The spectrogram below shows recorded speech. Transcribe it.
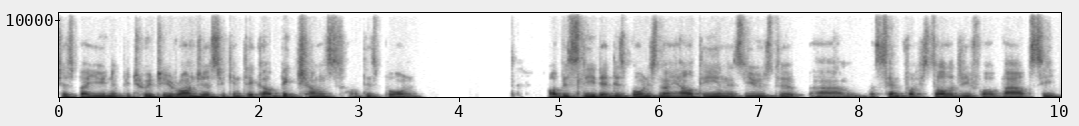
just by using the pituitary rongeurs, you can take out big chunks of this bone. Obviously, that this bone is not healthy and is used to um, send for histology for a biopsy.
